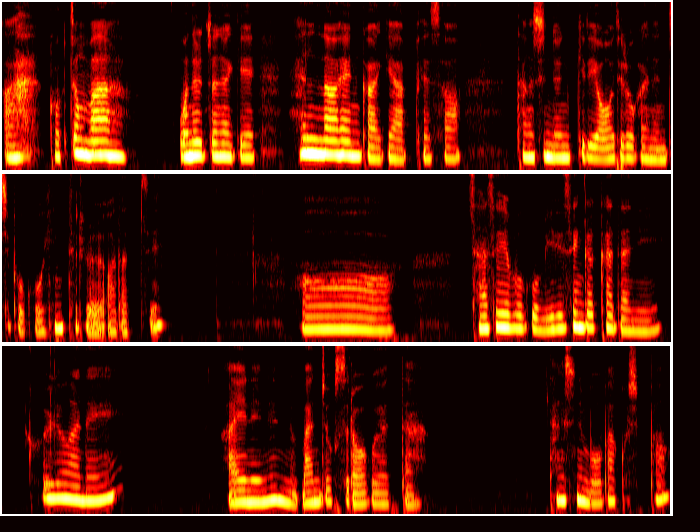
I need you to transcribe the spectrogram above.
아, 걱정 마. 오늘 저녁에 헬러헨 가게 앞에서 당신 눈길이 어디로 가는지 보고 힌트를 얻었지. 어, 자세히 보고 미리 생각하다니 훌륭하네. 아이린은 만족스러워 보였다. 당신은 뭐 받고 싶어?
